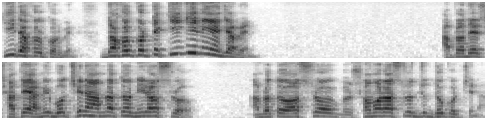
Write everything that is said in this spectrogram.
কি দখল করবেন? দখল করতে কি কি নিয়ে যাবেন? আপনাদের সাথে আমি বলছি না আমরা তো নিরস্ত্র। আমরা তো অস্ত্র, সমরাস্ত্র যুদ্ধ করছি না।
